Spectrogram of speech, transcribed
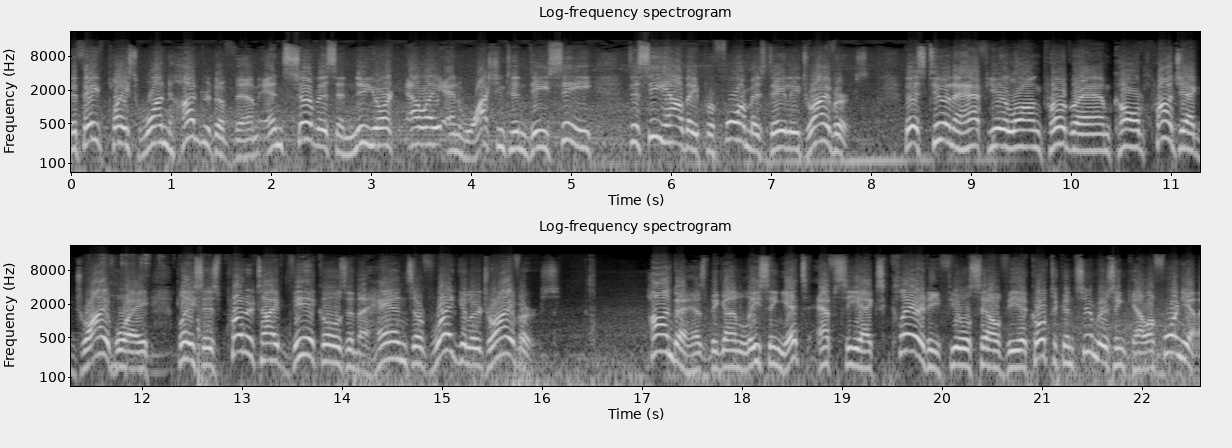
that they've placed 100 of them in service in New York, LA, and Washington, D.C. to see how they perform as daily drivers. This two and a half year long program called Project Driveway places prototype vehicles in the hands of regular drivers. Honda has begun leasing its FCX Clarity fuel cell vehicle to consumers in California.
